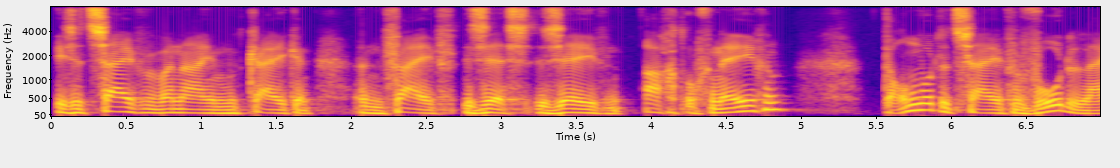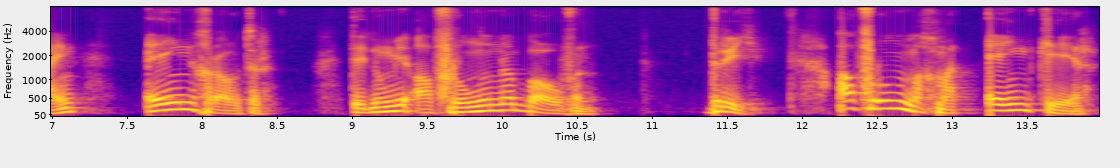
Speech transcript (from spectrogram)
Is het cijfer waarnaar je moet kijken een 5, 6, 7, 8 of 9, dan wordt het cijfer voor de lijn 1 groter. Dit noem je afronden naar boven. 3. Afronden mag maar één keer.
